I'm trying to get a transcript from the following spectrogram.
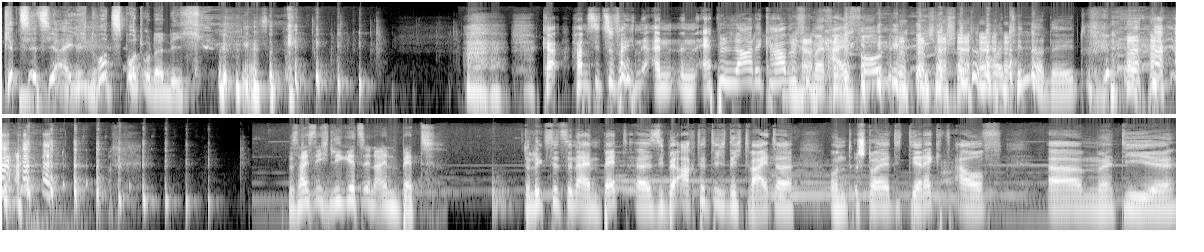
Gibt's jetzt hier eigentlich einen Hotspot oder nicht? Haben Sie zufällig ein, ein Apple-Ladekabel für mein iPhone? Ich habe später noch ein Tinder-Date. Das heißt, ich liege jetzt in einem Bett. Du liegst jetzt in einem Bett, äh, sie beachtet dich nicht weiter und steuert direkt auf ähm, die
